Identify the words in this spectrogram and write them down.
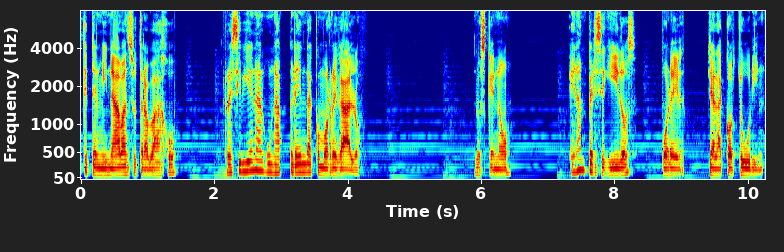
que terminaban su trabajo recibían alguna prenda como regalo. Los que no, eran perseguidos por él, Yalakoturin.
